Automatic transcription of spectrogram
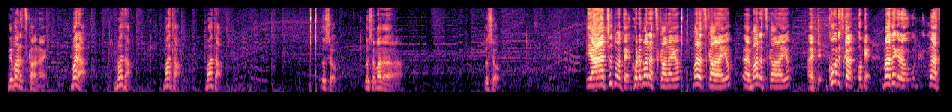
でまだ使わない。まだ。まだ。まだ。まだ。どうしよう。どうしようまだだな。どうしよう。いやちょっと待って。これまだ使わないよ。まだ使わないよ。えまだ使わないよ。あえてここで使う。オッケー。まあだけどまあ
